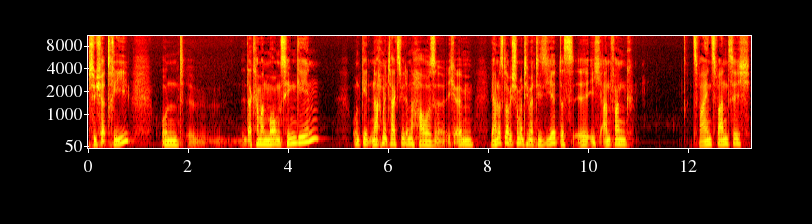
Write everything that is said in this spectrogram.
Psychiatrie und äh, da kann man morgens hingehen und geht nachmittags wieder nach Hause. Ich, ähm, wir haben das, glaube ich, schon mal thematisiert, dass äh, ich Anfang 22,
